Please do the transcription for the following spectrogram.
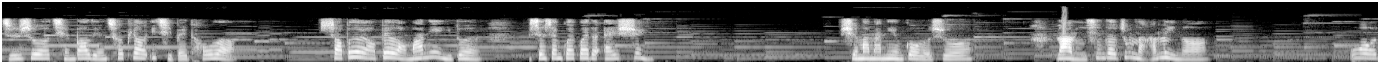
只是说钱包连车票一起被偷了，少不了被老妈念一顿。珊珊乖乖的挨训。薛妈妈念够了，说：“那你现在住哪里呢？”我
